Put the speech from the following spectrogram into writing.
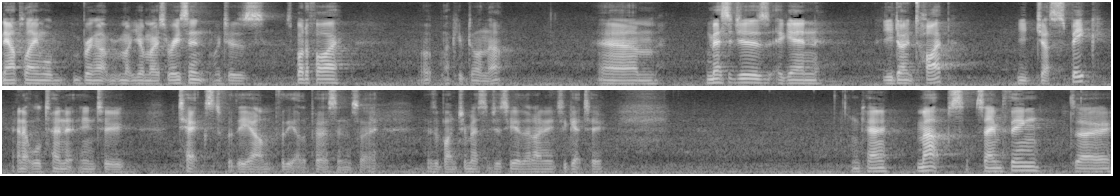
Now playing will bring up your most recent, which is Spotify. Oh, I keep doing that. Um, messages, again, you don't type, you just speak, and it will turn it into text for the um, for the other person. So there's a bunch of messages here that I need to get to. Okay, maps, same thing. So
